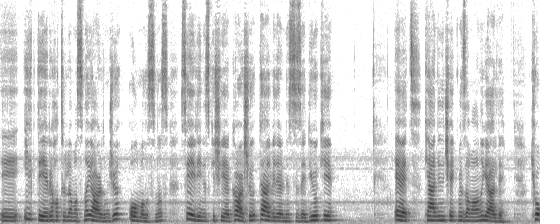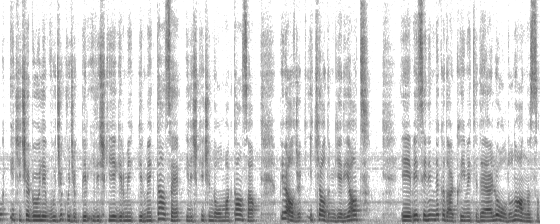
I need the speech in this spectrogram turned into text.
e, ilk değeri hatırlamasına yardımcı olmalısınız. Sevdiğiniz kişiye karşı telveleriniz size diyor ki evet kendini çekme zamanı geldi. Çok iç içe böyle vıcık vıcık bir ilişkiye girmek girmektense, ilişki içinde olmaktansa birazcık iki adım geriye at e, ve senin ne kadar kıymetli, değerli olduğunu anlasın.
